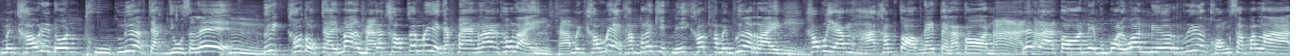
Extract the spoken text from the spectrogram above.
เหมือนเขาได้โดนถูกเลือกจากยูซาเล่อืมเฮ้ยเขาตกใจมากเหมือนกับเขาก็ไม่อยากจะแปลงร่างเท่าไหร่อืมครับเหมันเขาไม่อยากทำภารกิจนี้เขาทำไปเพื่ออะไรอืมเขาพยายามหาคำตอบในแต่ละตอน อ่าและใช่ แต่ละตอนเนี่ยผมบอกเลยว่าเนื้อเรื่องของสัตว์ประหลาด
